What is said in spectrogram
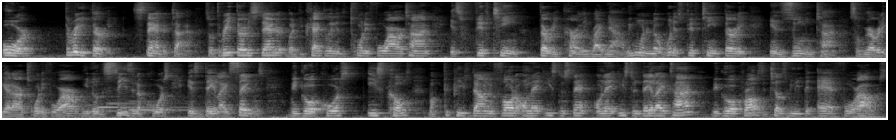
or 330 standard time. So 330 standard, but if you calculated the 24 hour time, it's 1530 currently right now. We want to know what is 1530 in Zulu time. So we already got our 24 hour. We know the season, of course, is daylight savings. We go, of course, East Coast. My peeps down in Florida on that Eastern stand, on that Eastern Daylight Time. We go across. It tells us we need to add four hours.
